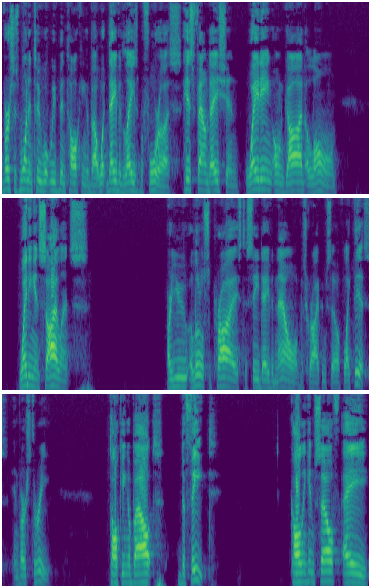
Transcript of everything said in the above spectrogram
verses 1 and 2, what we've been talking about, what David lays before us, his foundation, waiting on God alone, waiting in silence, are you a little surprised to see David now describe himself like this in verse 3? Talking about defeat, calling himself a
